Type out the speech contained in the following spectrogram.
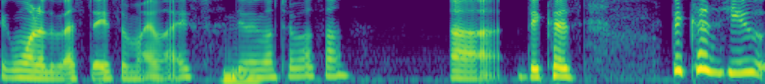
like one of the best days of my life doing Ultravasan. Uh, because because you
